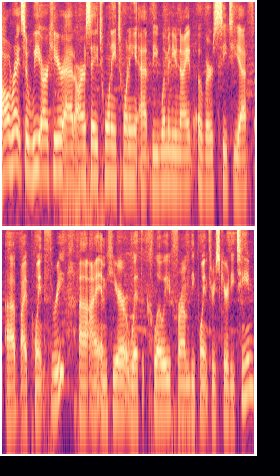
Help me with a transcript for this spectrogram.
All right, so we are here at RSA 2020 at the Women Unite over CTF uh, by Point Three. Uh, I am here with Chloe from the Point Three security team.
